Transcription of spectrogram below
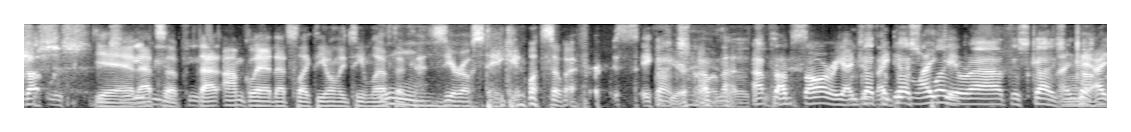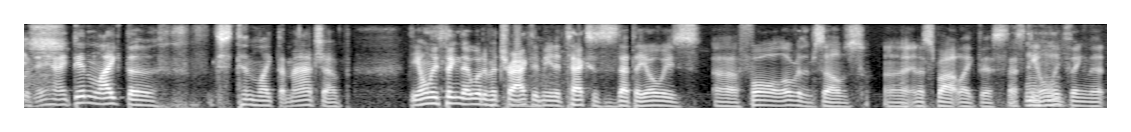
gutless? Yeah, that's a team? that. I'm glad that's like the only team left that Mm. got zero stake in whatsoever. Xavier. Thanks, I'm, not, Carver. I'm, I'm sorry. I We just got the I didn't best like player it. out. This guy's I, did, I, gutless. I didn't like the just didn't like the matchup. The only thing that would have attracted me to Texas is that they always uh, fall over themselves uh, in a spot like this. That's the Mm-hmm. only thing that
